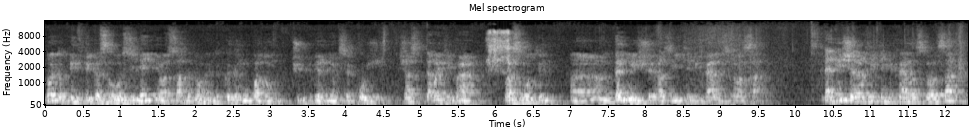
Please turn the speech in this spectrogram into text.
Ну, это, в принципе, коснулось и летнего сада, но это к этому потом чуть вернемся позже. Сейчас давайте про, просмотрим э, дальнейшее развитие Михайловского сада. Дальнейшее развитие Михайловского сада, э,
